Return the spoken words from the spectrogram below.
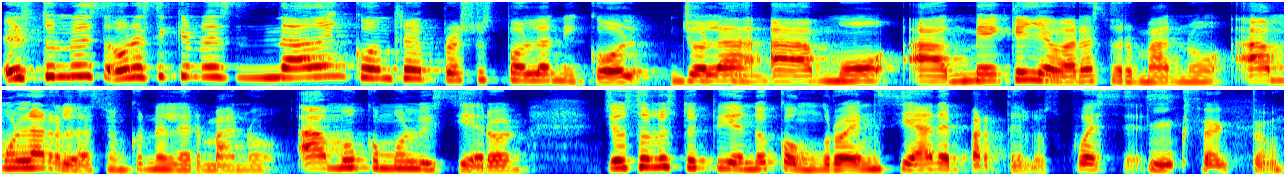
esto no es, ahora sí que no es nada en contra de Precious Paula Nicole. Yo la amo, amé que llevara a su hermano, amo la relación con el hermano, amo cómo lo hicieron. Yo solo estoy pidiendo congruencia de parte de los jueces. Exacto.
